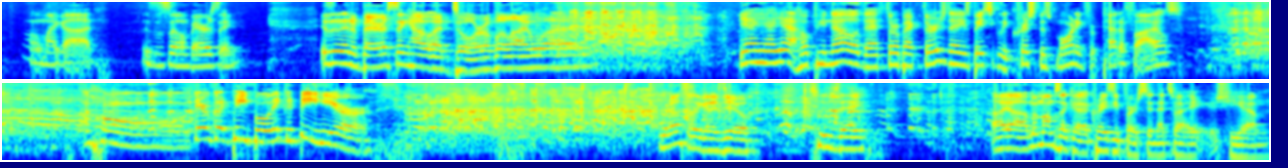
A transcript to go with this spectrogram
oh my god, this is so embarrassing. Isn't it embarrassing how adorable I was? Yeah, yeah, yeah. I Hope you know that Throwback Thursday is basically Christmas morning for pedophiles. Oh, they're good people. They could be here. What else are they gonna do? Tuesday. I, uh, my mom's like a crazy person. That's why she um,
